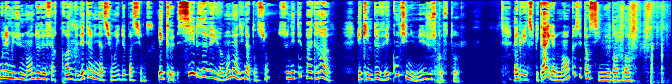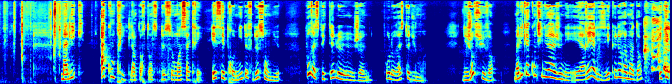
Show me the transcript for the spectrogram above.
où les musulmans devaient faire preuve de détermination et de patience, et que s'ils avaient eu un moment d'inattention, ce n'était pas grave, et qu'ils devaient continuer jusqu'au tour. Elle lui expliqua également que c'est un signe d'Allah. Malik compris l'importance de ce mois sacré et s'est promis de, de son mieux pour respecter le jeûne pour le reste du mois. Les jours suivants, Malik a continué à jeûner et a réalisé que le ramadan était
